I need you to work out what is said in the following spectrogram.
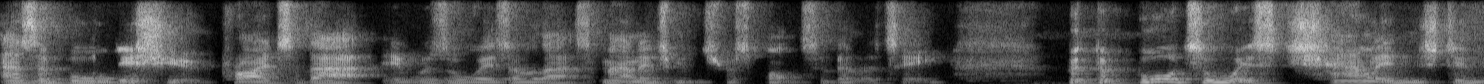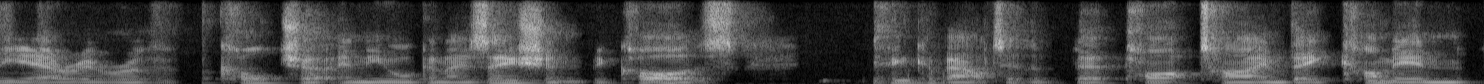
as a board issue. Prior to that, it was always, oh, that's management's responsibility. But the board's always challenged in the area of culture in the organization because think about it, they're part time, they come in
